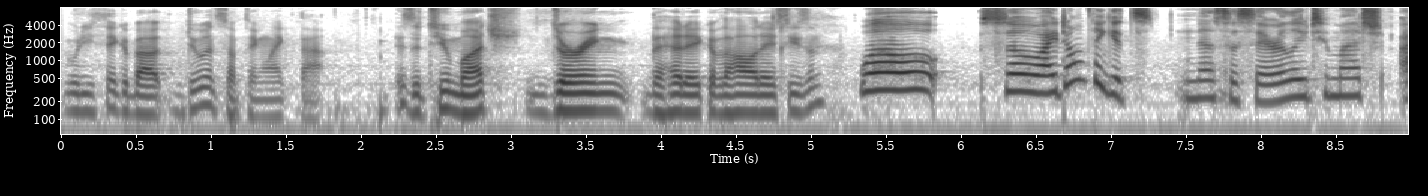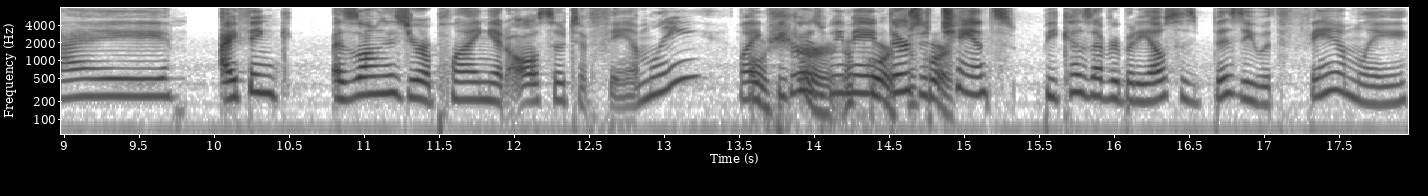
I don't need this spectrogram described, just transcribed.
what do you think about doing something like that? Is it too much during the headache of the holiday season? Well, so I don't think it's necessarily too much. I I think as long as you're applying it also to family, like Oh, because sure, we may course, there's a course. chance because everybody else is busy with family,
